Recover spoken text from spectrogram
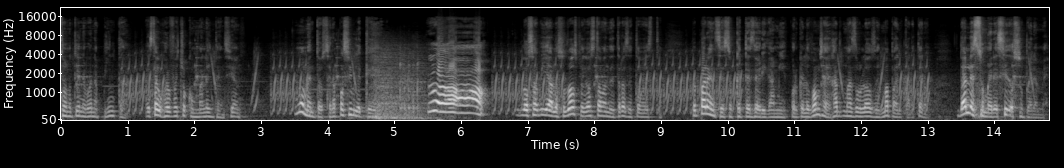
Esto no tiene buena pinta. Este agujero fue hecho con mala intención. Un momento, ¿será posible que...? ¡Ah! Lo sabía, los soldados pegados estaban detrás de todo esto. Prepárense, soquetes de origami, porque los vamos a dejar más doblados del mapa del cartero. Dale su merecido Super M.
